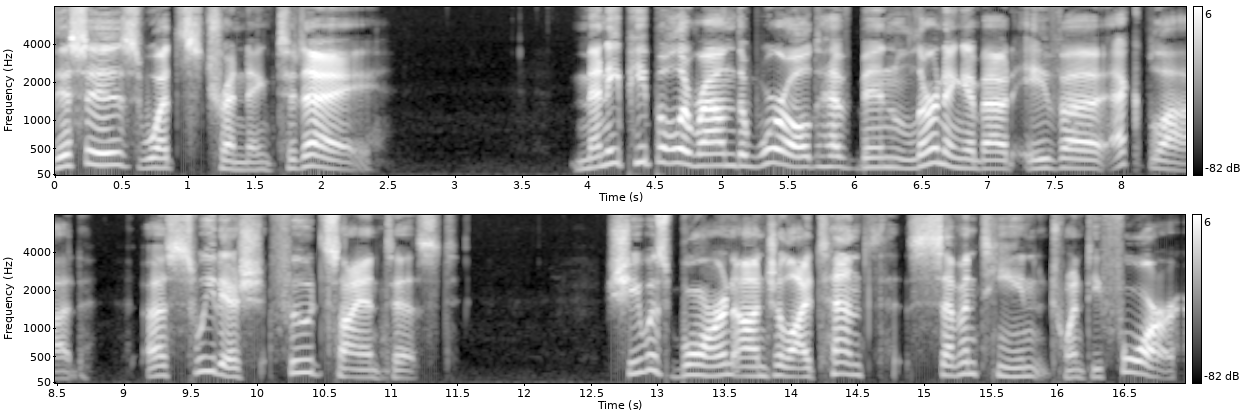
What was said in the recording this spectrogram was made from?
This is what's trending today. Many people around the world have been learning about Eva Ekeblad, a Swedish food scientist. She was born on July 10th, 1724.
